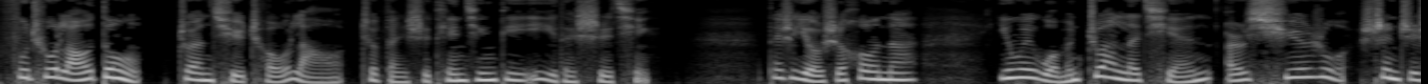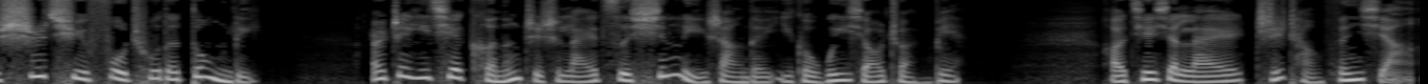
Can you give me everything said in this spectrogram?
付出劳动赚取酬劳，这本是天经地义的事情，但是有时候呢，因为我们赚了钱而削弱甚至失去付出的动力，而这一切可能只是来自心理上的一个微小转变。好，接下来职场分享，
